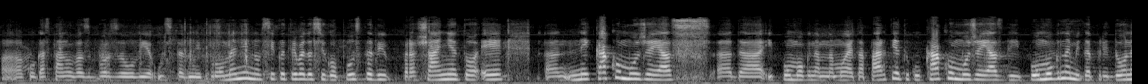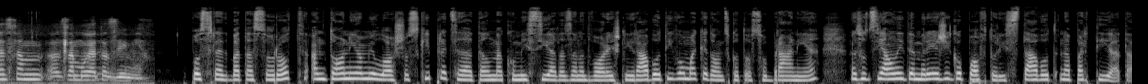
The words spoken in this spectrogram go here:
а, кога станува збор за овие уставни промени, но секој треба да си го постави прашањето е а, не како може јас а, да и помогнам на мојата партија, туку како може јас да и помогнам и да придонесам а, за мојата земја. По средбата со Рот, Антонио Милошовски, председател на Комисијата за надворешни работи во Македонското собрание, на социјалните мрежи го повтори ставот на партијата,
